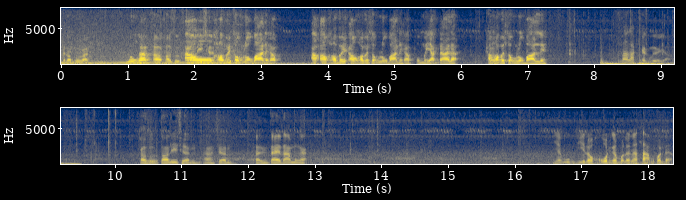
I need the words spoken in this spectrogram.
ไม่ต้องพูดก่อนลุงครับ เข้าเข้าสู่สตเอาอรี่เชิญเขาไปส่งโรงพยาบาลนะครับ เอาเอาเขาไปเอาเขาไปส่งโรงพยาบาลหนะครับ ผมไม่อยากได้แล้วเอาเขาไปส่งโรงพยาบาลเลย น่ารักจังเลยอะ เข้าสู่สตอรี่เฉินอะเฉินตัดสินใจซะมึงอะเนี่ยอุ้มทีเราโค่นกันหมดเลยนะสามคนเนี่ย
